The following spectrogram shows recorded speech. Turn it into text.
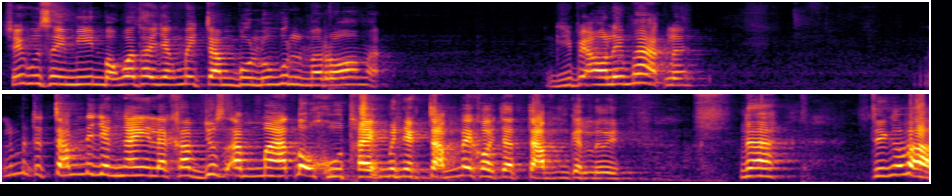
เชคอุซัยมีนบอกว่าถ้ายังไม่จำบูรุลมารอมอะย่าไปเอาอะไรมากเลย แล้วมันจะจำได้ยังไงล่ะครับ ยุสอัมมาโตครูไทยมันยังจำไม่ค่อยจะจำกันเลย นะจจริงหรือเปล่า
